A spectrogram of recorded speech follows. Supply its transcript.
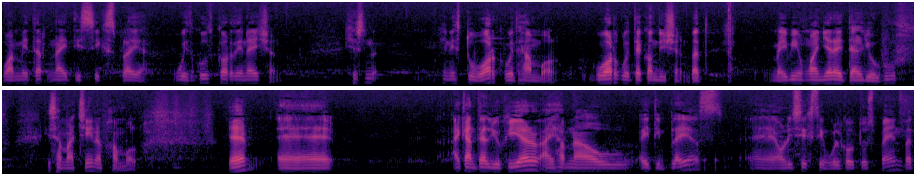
one meter 96 player with good coordination. He's n- he needs to work with handball, work with the condition. But maybe in one year I tell you, Oof, he's a machine of handball. Yeah. Uh, I can tell you here, I have now 18 players. Uh, only 16 will go to Spain, but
